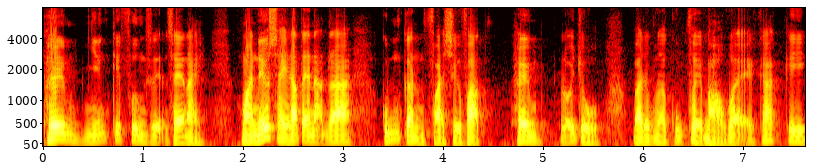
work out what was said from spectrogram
thêm những cái phương tiện xe này. Mà nếu xảy ra tai nạn ra cũng cần phải xử phạt thêm lỗi chủ và chúng ta cũng phải bảo vệ các cái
